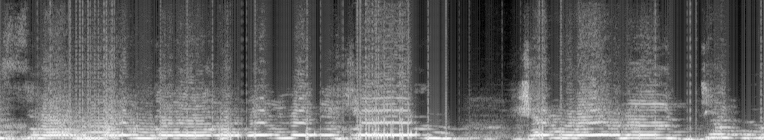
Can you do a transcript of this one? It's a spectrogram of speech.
ইসলামী আন্দোলন বাংলাদেশের সংগ্রামী যুগ্ম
